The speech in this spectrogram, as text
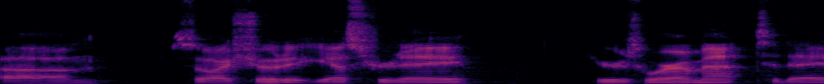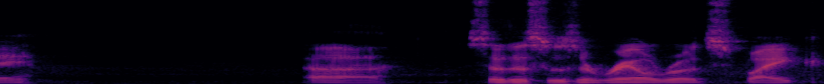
Um, so I showed it yesterday. Here's where I'm at today. Uh, so this was a railroad spike,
